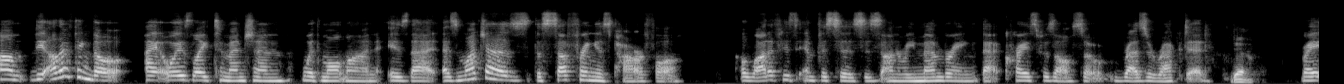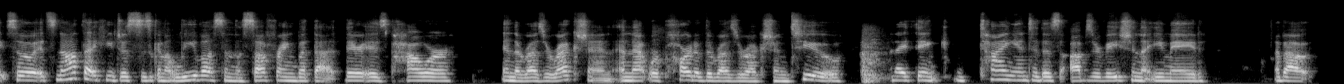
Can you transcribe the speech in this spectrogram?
um, the other thing though I always like to mention with Moltmann is that as much as the suffering is powerful, a lot of his emphasis is on remembering that Christ was also resurrected. Yeah. Right. So it's not that he just is going to leave us in the suffering, but that there is power in the resurrection and that we're part of the resurrection too. And I think tying into this observation that you made about,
